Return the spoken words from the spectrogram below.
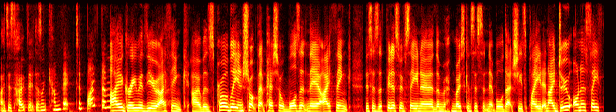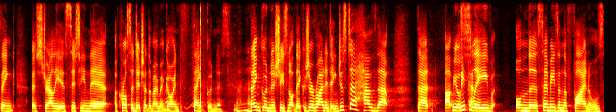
I just hope that doesn't come back to bite them. I agree with you. I think I was probably in shock that Peta wasn't there. I think this is the fittest we've seen her, the m- most consistent netball that she's played. And I do honestly think Australia is sitting there across the ditch at the moment going, thank goodness. Mm. thank goodness she's not there. Because you're right, Adine, just to have that, that up your Weapon. sleeve on the semis and the finals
